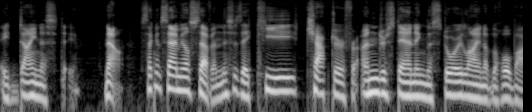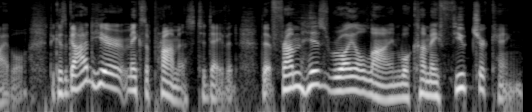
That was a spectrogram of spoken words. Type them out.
a dynasty. Now, 2 Samuel 7, this is a key chapter for understanding the storyline of the whole Bible, because God here makes a promise to David that from his royal line will come a future king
